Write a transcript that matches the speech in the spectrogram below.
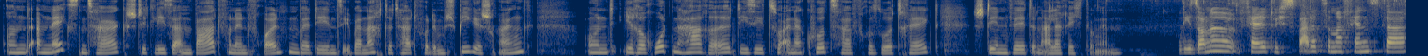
Und am nächsten Tag steht Lisa im Bad von den Freunden, bei denen sie übernachtet hat, vor dem Spiegelschrank. Und ihre roten Haare, die sie zu einer Kurzhaarfrisur trägt, stehen wild in alle Richtungen. Die Sonne fällt durchs Badezimmerfenster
